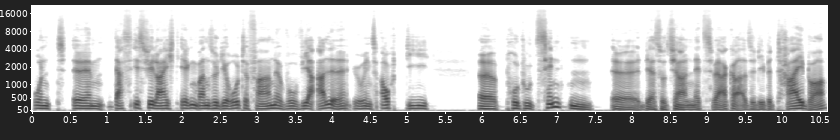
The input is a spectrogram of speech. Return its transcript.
Und ähm, das ist vielleicht irgendwann so die rote Fahne, wo wir alle, übrigens auch die äh, Produzenten äh, der sozialen Netzwerke, also die Betreiber,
